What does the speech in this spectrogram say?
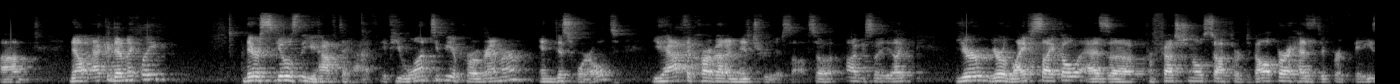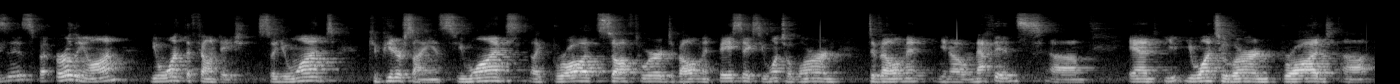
Um, now, academically, there are skills that you have to have. If you want to be a programmer in this world, you have to carve out a niche for yourself. So obviously, like your your life cycle as a professional software developer has different phases, but early on, you want the foundation. So you want computer science, you want like broad software development basics, you want to learn development, you know, methods, um, and you, you want to learn broad, uh,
